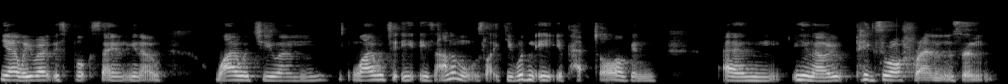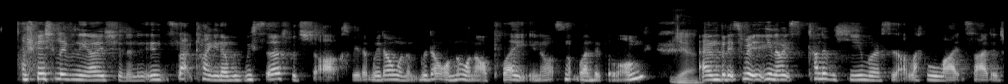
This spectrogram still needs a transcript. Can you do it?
yeah, we wrote this book saying, you know, why would you um, why would you eat these animals? Like, you wouldn't eat your pet dog, and um, you know, pigs are our friends, and fish live in the ocean, and it's that kind. You know, we, we surf with sharks. We don't, we don't want to, we don't want them on our plate. You know, it's not where they belong. Yeah. Um, but it's really, you know, it's kind of a humorous, like a light-sided,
